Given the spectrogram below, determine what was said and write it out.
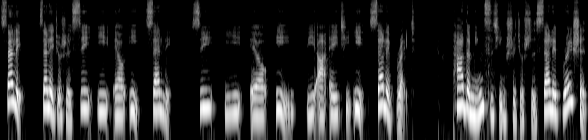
，sally，sally 就是 c e l e，sally。C E L E B R A T E，celebrate，它的名词形式就是 celebration，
